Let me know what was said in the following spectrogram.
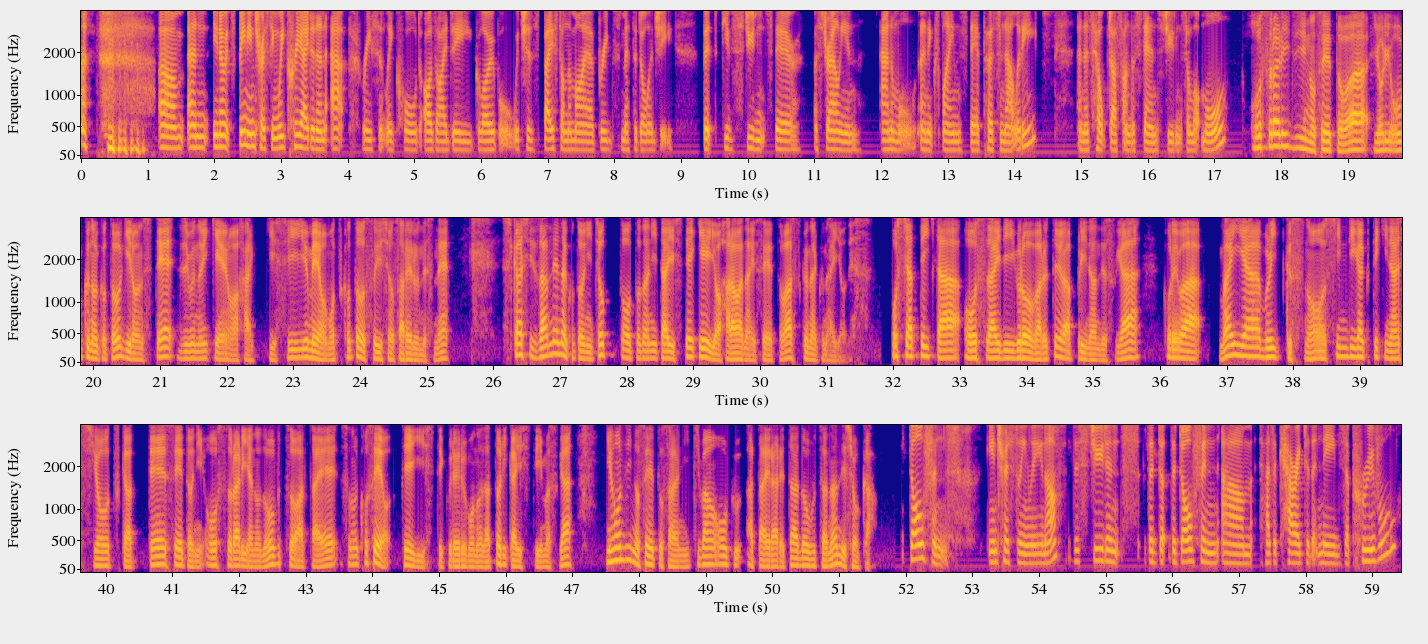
um, and, you know, it's been interesting. We created an app recently called AusID Global, which is based on the Meyer Briggs methodology, but gives students their Australian animal and explains their personality and has helped us understand students a lot more. オーストラリア人の生徒はより多くのことを議論して自分の意見を発揮し夢を持つことを推奨されるんですね。しかし残念なことにちょっと大人に対して敬意を払わない生徒は少なくないようです。おっしゃっていた OSID グローバルというアプリなんですが、これはマイヤー・ブリックスの心理学的な指標を使って生徒にオーストラリアの動物を与え、その個性を定義してくれるものだと理解していますが、日本人の生徒さんに一番多く与えられた動物は何でしょうか？Dolphins. Interestingly enough, the students, the do- the dolphin um, has a character that needs approval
